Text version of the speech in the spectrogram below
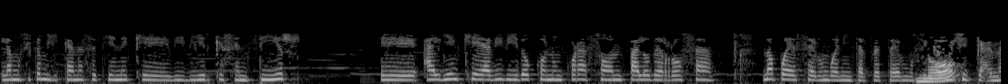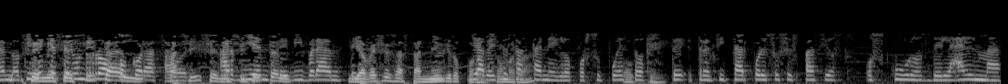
la música mexicana se tiene que vivir, que sentir. Eh, alguien que ha vivido con un corazón palo de rosa no puede ser un buen intérprete de música No, mexicana, no tiene que ser un rojo el- corazón, ah, sí, necesita ardiente, el- vibrante. Y a veces hasta negro Mm, y a corazón, veces ¿verdad? hasta negro, por supuesto, de transitar por esos espacios oscuros del alma,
